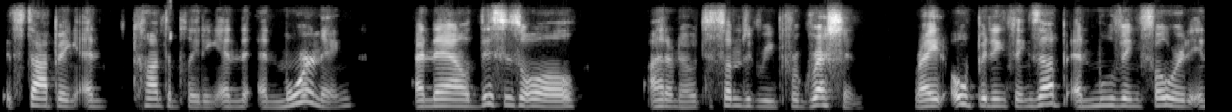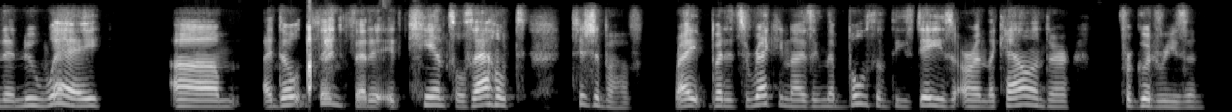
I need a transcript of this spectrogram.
It's stopping and contemplating and and mourning, and now this is all, I don't know, to some degree progression, right? Opening things up and moving forward in a new way. Um, I don't think that it, it cancels out Tisha B'av, right? But it's recognizing that both of these days are in the calendar for good reason.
